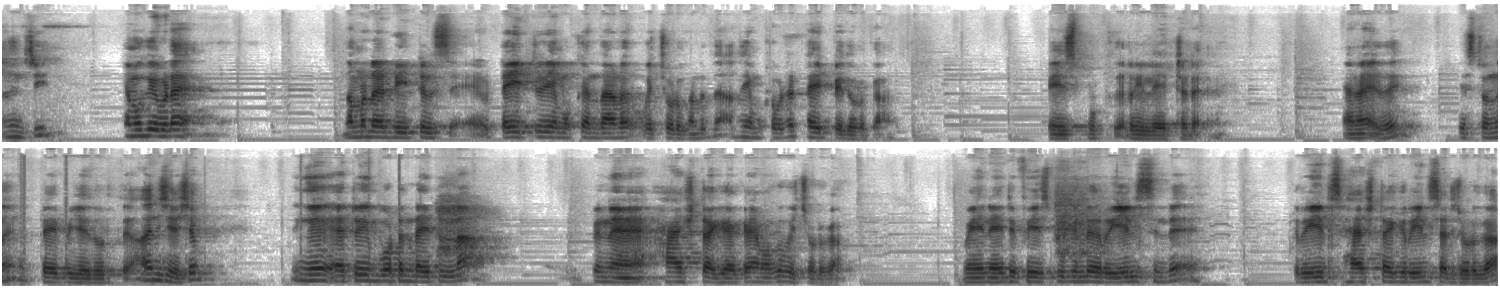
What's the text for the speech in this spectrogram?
എന്നുവെച്ച് നമുക്കിവിടെ നമ്മുടെ ഡീറ്റെയിൽസ് ടൈറ്റിൽ നമുക്ക് എന്താണ് വെച്ച് കൊടുക്കേണ്ടത് അത് നമുക്കിവിടെ ടൈപ്പ് ചെയ്ത് കൊടുക്കാം. ഫേസ്ബുക്ക് റിലേറ്റഡ് ഞാൻ ഇത് ജസ്റ്റ് ഒന്ന് ടൈപ്പ് ചെയ്ത് കൊടുത്ത് അതിനുശേഷം നിങ്ങൾ ഏറ്റവും ഇമ്പോർട്ടന്റ് ആയിട്ടുള്ള പിന്നെ ഹാഷ് ഒക്കെ നമുക്ക് വെച്ച് കൊടുക്കാം. മെയിനായിട്ട് ഫേസ്ബുക്കിന്റെ റീൽസിന്റെ റീൽസ് ഹാഷ് ടാഗ് റീൽസ് അടിച്ചു കൊടുക്കുക.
